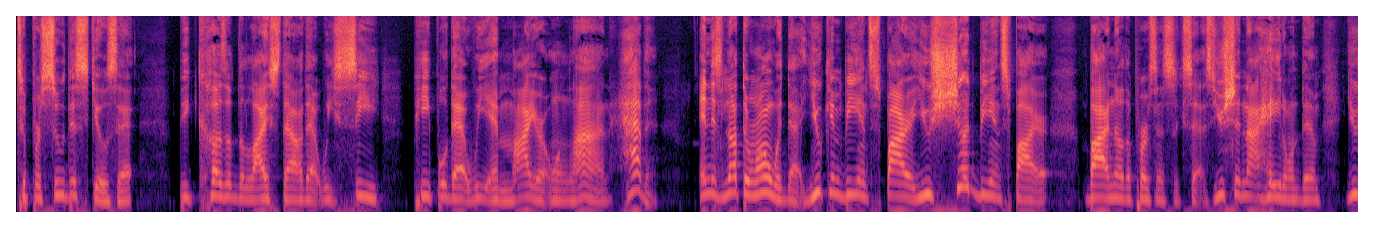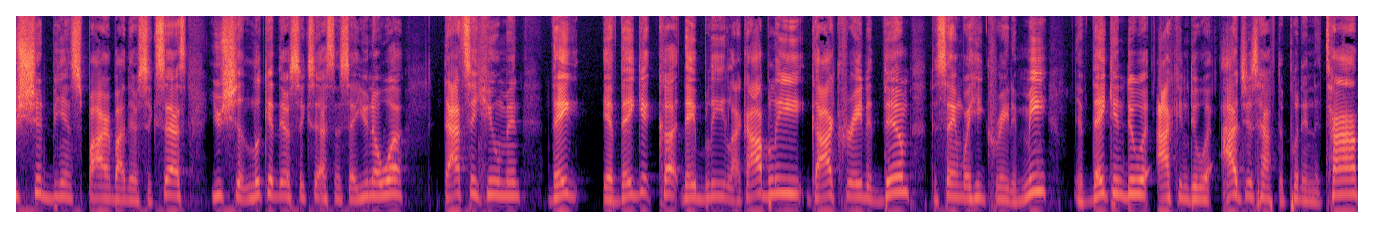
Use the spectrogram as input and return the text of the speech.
to pursue this skill set because of the lifestyle that we see people that we admire online having. And there's nothing wrong with that. You can be inspired. You should be inspired by another person's success. You should not hate on them. You should be inspired by their success. You should look at their success and say, you know what? That's a human. They if they get cut, they bleed like I bleed. God created them the same way He created me. If they can do it, I can do it. I just have to put in the time,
